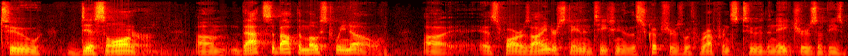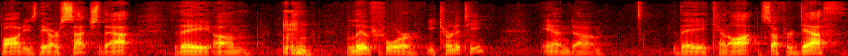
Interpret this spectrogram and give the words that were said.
to dishonor, um, that's about the most we know, uh, as far as I understand in teaching of the scriptures with reference to the natures of these bodies. They are such that they um, live for eternity and um, they cannot suffer death,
